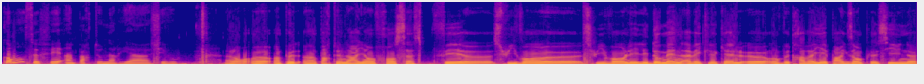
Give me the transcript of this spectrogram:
Comment se fait un partenariat chez vous? Alors un peu un partenariat en France, ça se fait euh, suivant euh, suivant les, les domaines avec lesquels euh, on veut travailler. Par exemple, si une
